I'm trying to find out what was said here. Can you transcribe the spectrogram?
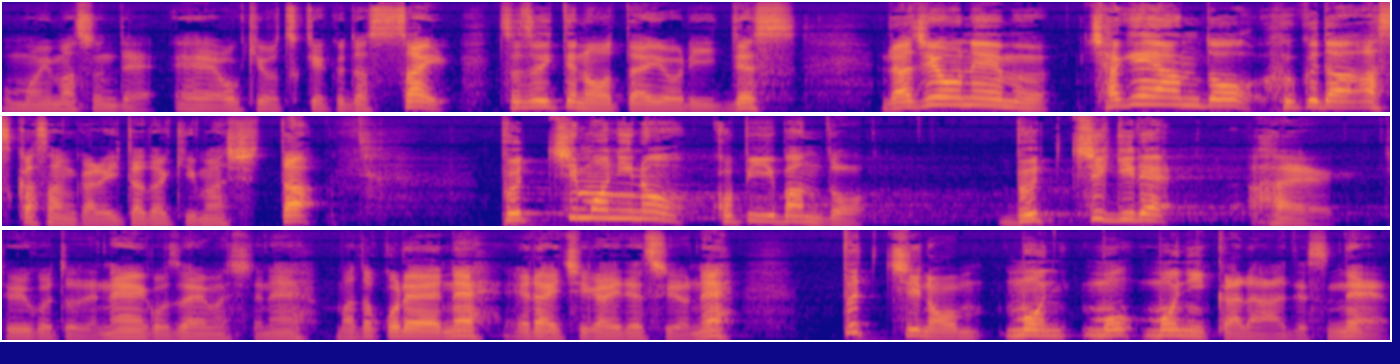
思いますんで、えーお気をつけください。続いてのお便りです。ラジオネーム、チャゲ福田明日香さんからいただきました。プッチモニのコピーバンド、ブッチギレ。はい。ということでね、ございましてね。またこれね、えらい違いですよね。プッチのモニモモニからですね、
